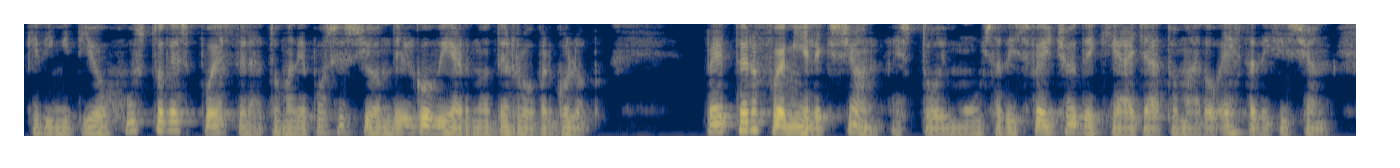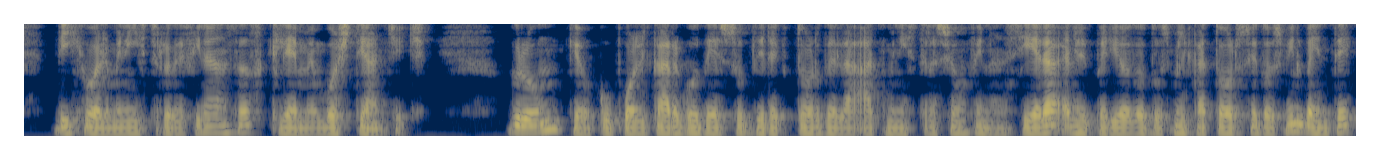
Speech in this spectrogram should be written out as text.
que dimitió justo después de la toma de posesión del gobierno de Robert Golob. Peter fue mi elección. Estoy muy satisfecho de que haya tomado esta decisión, dijo el ministro de Finanzas Klemen Bostiancic. Grum, que ocupó el cargo de subdirector de la Administración Financiera en el periodo 2014-2020,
